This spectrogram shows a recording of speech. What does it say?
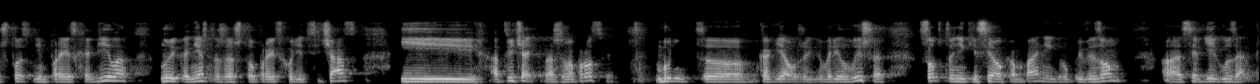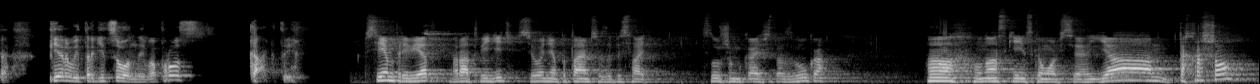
что с ним происходило, ну и, конечно же, что происходит сейчас. И отвечать на наши вопросы будет, э, как я уже говорил выше, собственники SEO-компании группы Визом э, Сергей Гузенко. Первый традиционный вопрос – как ты? Всем привет, рад видеть. Сегодня пытаемся записать, слушаем качество звука а, у нас в киевском офисе. Я, да хорошо,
